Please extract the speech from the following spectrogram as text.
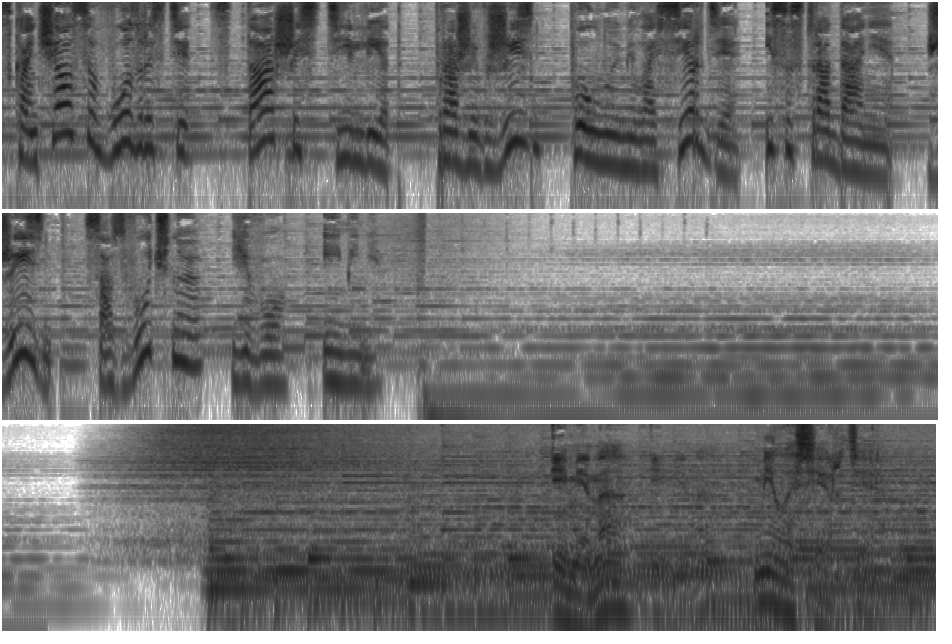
скончался в возрасте 106 лет, прожив жизнь полную милосердия и сострадания, жизнь, созвучную его имени. Имена, имена милосердия.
